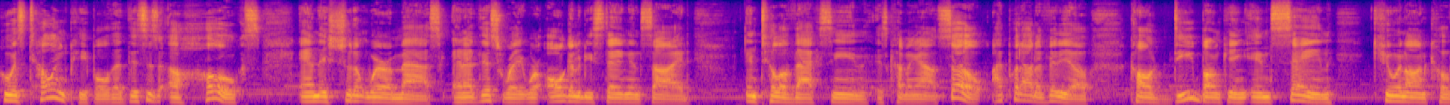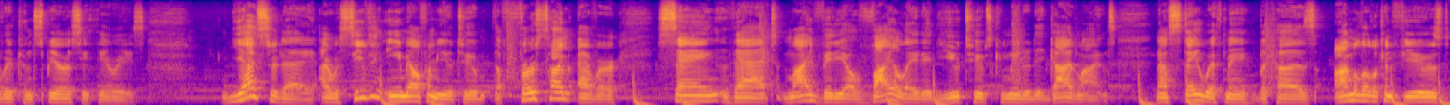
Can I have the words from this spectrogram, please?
who is telling people that this is a hoax and they shouldn't wear a mask. And at this rate, we're all gonna be staying inside until a vaccine is coming out. So I put out a video called Debunking Insane QAnon COVID Conspiracy Theories. Yesterday, I received an email from YouTube, the first time ever, saying that my video violated YouTube's community guidelines. Now stay with me because I'm a little confused.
